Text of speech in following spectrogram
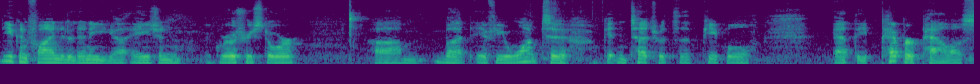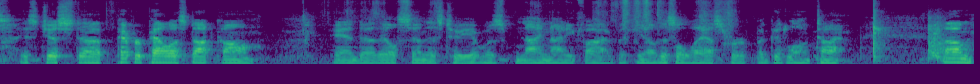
You can find it at any uh, Asian grocery store, um, but if you want to get in touch with the people at the Pepper Palace, it's just uh, pepperpalace.com and uh, they'll send this to you. It was $9.95, but you know this will last for a good long time. Um,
